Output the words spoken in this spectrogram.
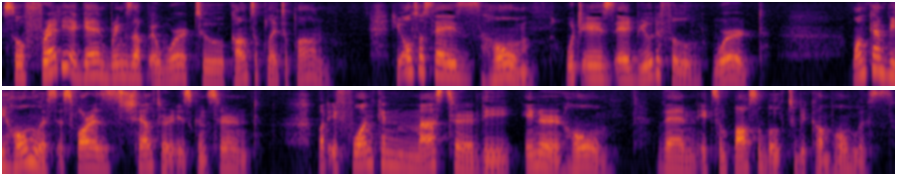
So Freddie again brings up a word to contemplate upon. He also says home, which is a beautiful word. One can be homeless as far as shelter is concerned, but if one can master the inner home, then it's impossible to become homeless.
